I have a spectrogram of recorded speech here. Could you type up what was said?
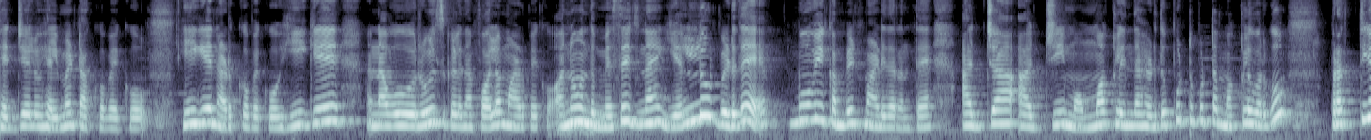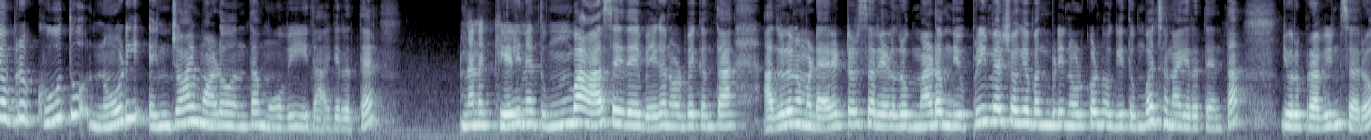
ಹೆಜ್ಜೆಯಲ್ಲೂ ಹೆಲ್ಮೆಟ್ ಹಾಕ್ಕೋಬೇಕು, ಹೀಗೆ ನಡ್ಕೋಬೇಕು, ಹೀಗೆ ನಾವು ರೂಲ್ಸ್ಗಳನ್ನ ಫಾಲೋ ಮಾಡಬೇಕು ಅನ್ನೋ ಒಂದು ಮೆಸೇಜ್ನ ಎಲ್ಲೂ ಬಿಡದೆ ಮೂವಿ ಕಂಪ್ಲೀಟ್ ಮಾಡಿದಾರಂತೆ. ಅಜ್ಜ, ಅಜ್ಜಿ ಮೊಮ್ಮಕ್ಕಳಿಂದ ಹಿಡಿದು ಪುಟ್ಟ ಪುಟ್ಟ ಮಕ್ಕಳವರೆಗೂ ಪ್ರತಿಯೊಬ್ಬರು ಕೂತು ನೋಡಿ ಎಂಜಾಯ್ ಮಾಡೋ ಅಂಥ ಮೂವಿ ಇದಾಗಿರುತ್ತೆ. ನನಗೆ ಕೇಳಿನೇ ತುಂಬ ಆಸೆ ಇದೆ, ಬೇಗ ನೋಡಬೇಕಂತ. ಅದರಲ್ಲೂ ನಮ್ಮ ಡೈರೆಕ್ಟರ್ ಸರ್ ಹೇಳಿದ್ರು ಮೇಡಮ್ ನೀವು ಪ್ರೀಮಿಯರ್ ಶೋಗೆ ಬಂದುಬಿಡಿ, ನೋಡ್ಕೊಂಡು ಹೋಗಿ, ತುಂಬ ಚೆನ್ನಾಗಿರುತ್ತೆ ಅಂತ. ಇವರು ಪ್ರವೀಣ್ ಸರು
